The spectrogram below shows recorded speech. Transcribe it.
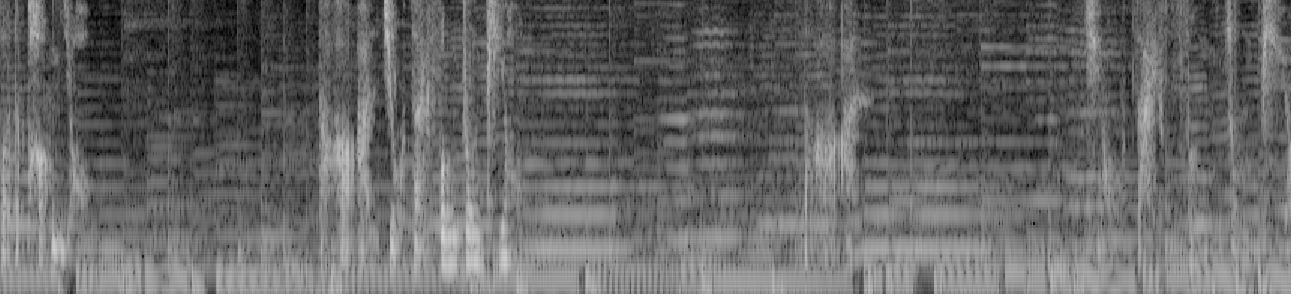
我的朋友，答案就在风中飘，答案就在风中飘。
